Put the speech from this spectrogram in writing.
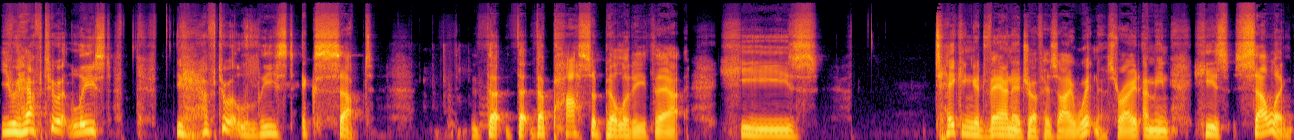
you have to at least you have to at least accept the the, the possibility that he's taking advantage of his eyewitness right? I mean he's selling.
